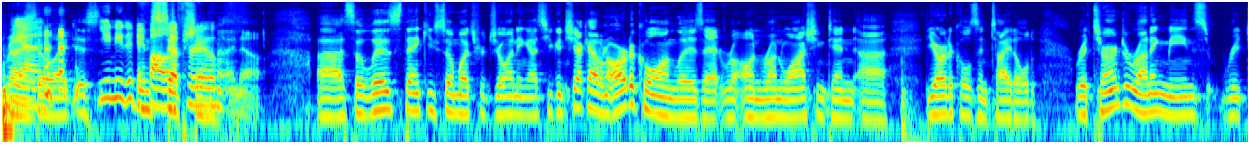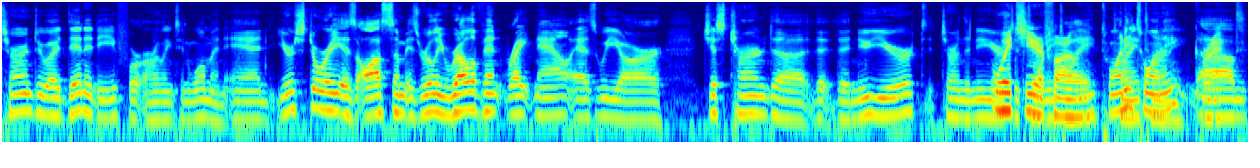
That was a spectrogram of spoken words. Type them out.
Right. Yeah. So I just You needed to Inception. follow I through. I know. Uh, so Liz, thank you so much for joining us. You can check out an article on Liz at on Run Washington. Uh, the is entitled "Return to Running Means Return to Identity for Arlington Woman," and your story is awesome. is really relevant right now as we are. Just turned uh, the the new year. To turn the new year. Which to year, 2020. Farley? 2020. 2020, correct.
